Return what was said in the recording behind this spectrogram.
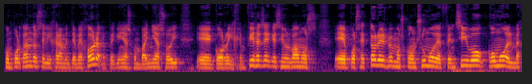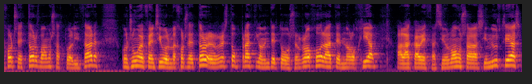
comportándose ligeramente mejor. Pequeñas compañías hoy eh, corrigen. Fíjense que si nos vamos eh, por sectores, vemos consumo defensivo como el mejor sector. Vamos a actualizar. Consumo defensivo el mejor sector, el resto prácticamente todos en rojo. La tecnología a la cabeza. Si nos vamos a las industrias,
